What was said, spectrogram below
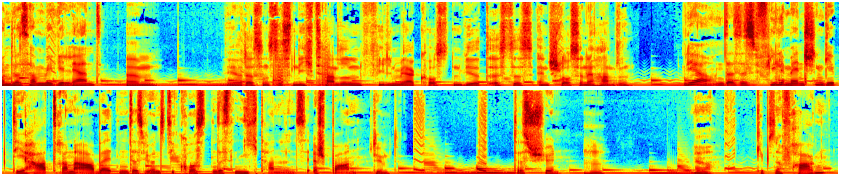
Und was haben wir gelernt? Ähm, ja, dass uns das Nichthandeln viel mehr kosten wird als das entschlossene Handeln. Ja, und dass es viele Menschen gibt, die hart daran arbeiten, dass wir uns die Kosten des Nichthandelns ersparen. Stimmt. Das ist schön. Mhm. Ja. Gibt es noch Fragen?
